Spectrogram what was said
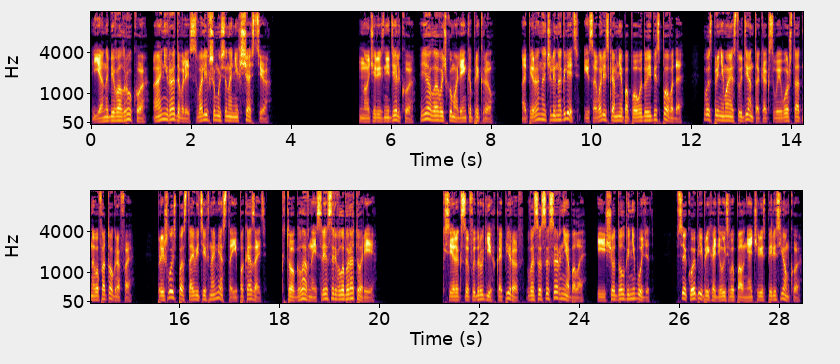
Я набивал руку, а они радовались свалившемуся на них счастью. Но через недельку я лавочку маленько прикрыл. Опера начали наглеть и совались ко мне по поводу и без повода, воспринимая студента как своего штатного фотографа. Пришлось поставить их на место и показать, кто главный слесарь в лаборатории. Ксероксов и других копиров в СССР не было и еще долго не будет. Все копии приходилось выполнять через пересъемку.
